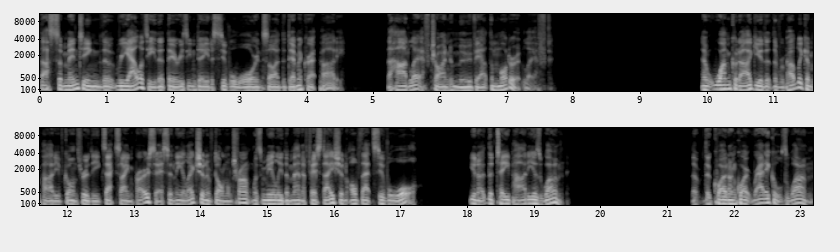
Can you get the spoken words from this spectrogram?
Thus cementing the reality that there is indeed a civil war inside the Democrat Party, the hard left trying to move out the moderate left. And one could argue that the Republican Party have gone through the exact same process, and the election of Donald Trump was merely the manifestation of that civil war. You know, the Tea Party has won. The, the quote unquote radicals won.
